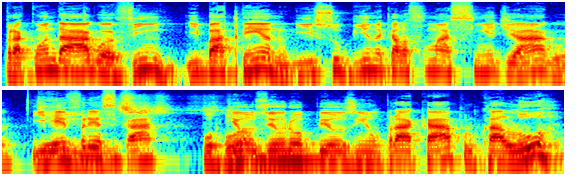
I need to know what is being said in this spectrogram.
para quando a água vir e batendo e ir subindo aquela fumacinha de água e Que refrescar. isso. Porque Pô. os europeus iam para cá, para o calor,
